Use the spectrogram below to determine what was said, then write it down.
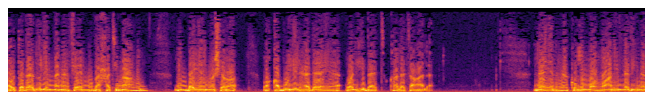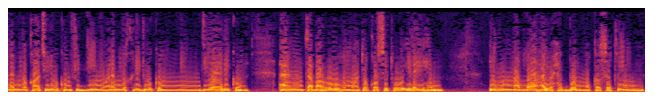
أو تبادل المنافع المباحة معهم من بيع وشراء وقبول الهدايا والهبات. قال تعالى لا ينهاكم الله عن الذين لم يقاتلوكم في الدين ولم يخرجوكم من دياركم أن تبروهم وتقسطوا إليهم إن الله يحب المقسطين.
